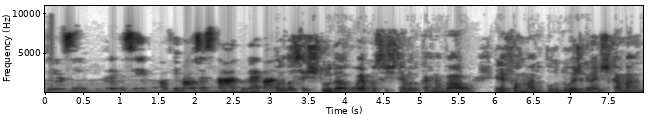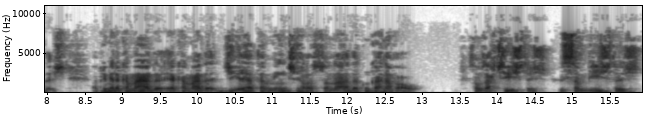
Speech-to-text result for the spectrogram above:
que, assim, imprevisível e mal gestado, né, Bárbara? Quando você estuda o ecossistema do carnaval, ele é formado por duas grandes camadas. A primeira camada é a camada diretamente relacionada com o carnaval. São os artistas, os sambistas,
